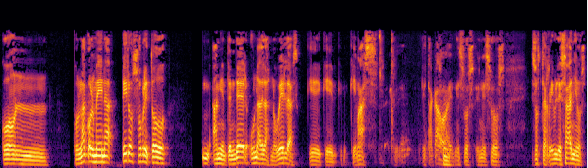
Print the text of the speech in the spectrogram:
con, con La Colmena, pero sobre todo, a mi entender, una de las novelas que, que, que más destacaba en esos, en esos, esos terribles años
